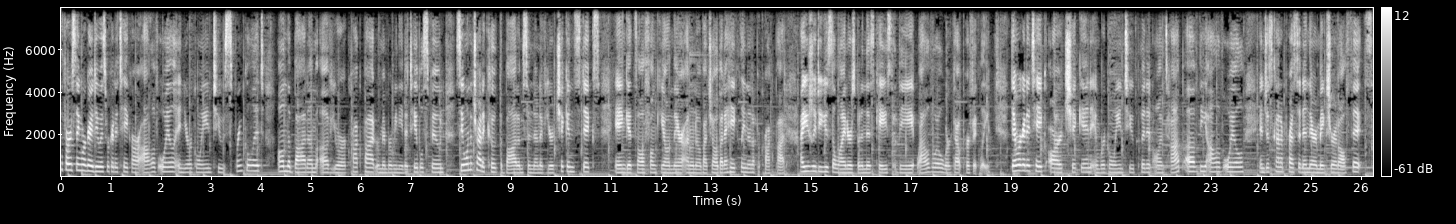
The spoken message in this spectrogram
The first thing we're going to do is we're going to take our olive oil and you're going to sprinkle it on the bottom of your crock pot. Remember we need a tablespoon. So you want to try to coat the bottom so none of your chicken sticks and gets all funky on there. I don't know about y'all, but I hate cleaning up a crock pot. I usually do use the liners, but in this case the olive oil worked out perfectly. Then we're going to take our chicken and we're going to put it on top of the olive oil and just kind of press it in there and make sure it all fits.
